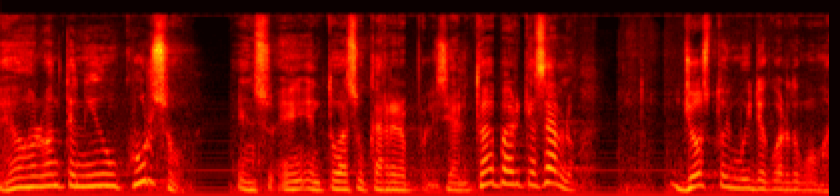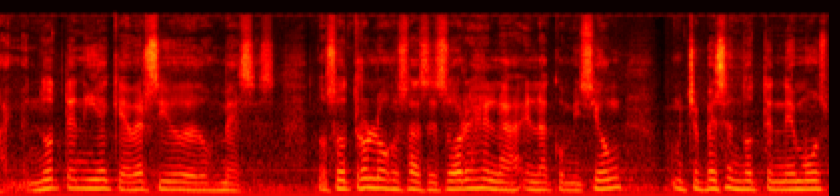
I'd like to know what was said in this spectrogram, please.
Ellos no han tenido un curso en, en toda su carrera policial. Entonces va a haber que hacerlo. Yo estoy muy de acuerdo con Jaime, no tenía que haber sido de dos meses. Nosotros los asesores en la, en la comisión muchas veces no tenemos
